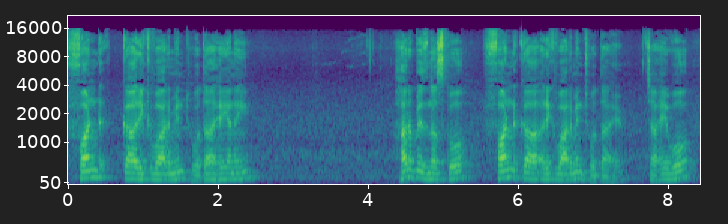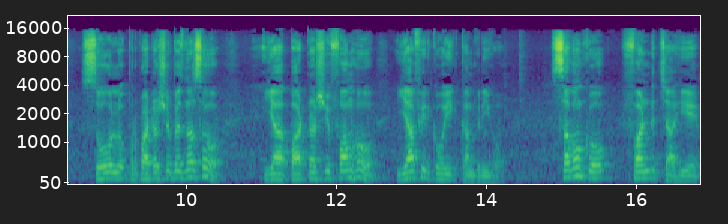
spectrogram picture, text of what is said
फंड का रिक्वायरमेंट होता है या नहीं? हर बिज़नेस को फंड का रिक्वायरमेंट होता है, चाहे वो सोल प्रोप्राइटरशिप बिज़नेस हो, या पार्टनरशिप फर्म हो या फिर कोई कंपनी हो। सबों को फंड चाहिए।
